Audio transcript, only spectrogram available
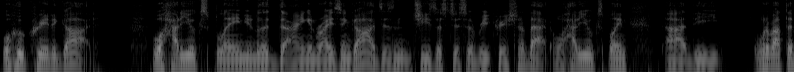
Well, who created God? Well, how do you explain, you know, the dying and rising gods? Isn't Jesus just a recreation of that? Well, how do you explain uh, the what about the,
